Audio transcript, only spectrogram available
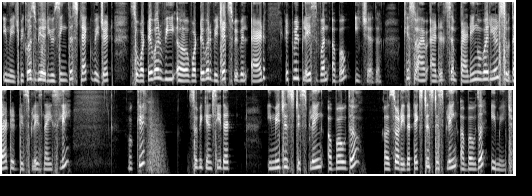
image because we are using the stack widget. So whatever we uh, whatever widgets we will add it will place one above each other okay so I have added some padding over here so that it displays nicely. Okay so we can see that image is displaying above the uh, sorry the text is displaying above the image.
